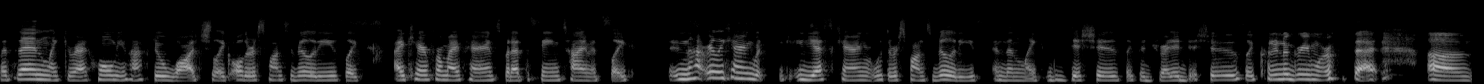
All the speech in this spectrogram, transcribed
But then like you're at home you have to watch like all the responsibilities like i care for my parents but at the same time it's like not really caring but yes caring with the responsibilities and then like the dishes like the dreaded dishes like couldn't agree more with that. Um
